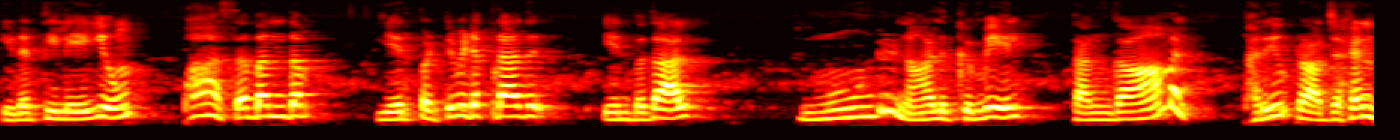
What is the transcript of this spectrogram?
இடத்திலேயும் பாசபந்தம் ஏற்பட்டு விடப்படாது என்பதால் மூன்று நாளுக்கு மேல் தங்காமல் பரிவ்ராஜகன்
